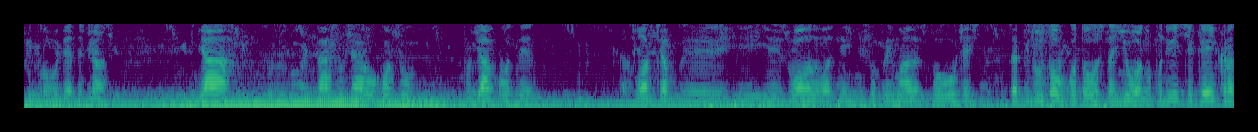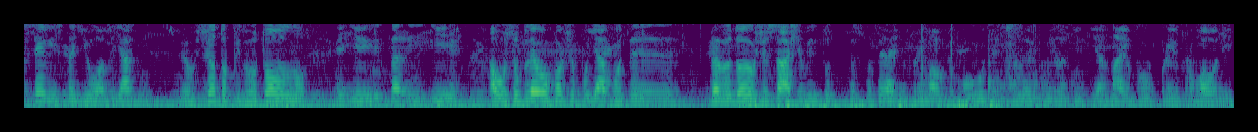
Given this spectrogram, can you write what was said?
щоб проводити час. Я в першу чергу хочу подякувати хлопцям е, і, з Гоголева що приймали участь за підготовку того стадіону. Подивіться, який красивий стадіон, як все то підготовлено. І, і, а особливо хочу подякувати Давидовичу Саші. Він тут безпосередньо приймав таку участь, велику, наскільки я знаю, був проінформований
